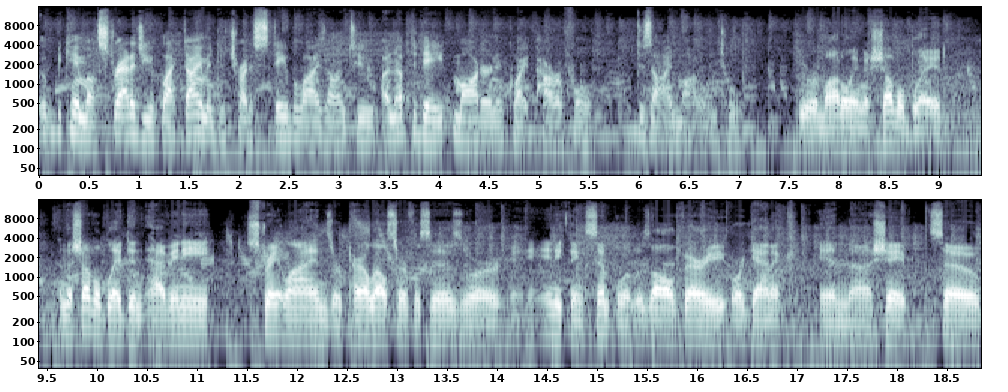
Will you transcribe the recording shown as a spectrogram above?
It became a strategy of Black Diamond to try to stabilize onto an up-to-date, modern, and quite powerful design modeling tool. We were modeling a shovel blade, and the shovel blade didn't have any straight lines or parallel surfaces or anything simple. It was all very organic in uh, shape. So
